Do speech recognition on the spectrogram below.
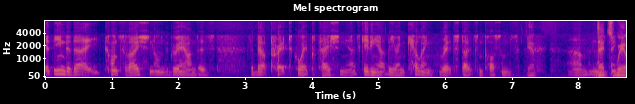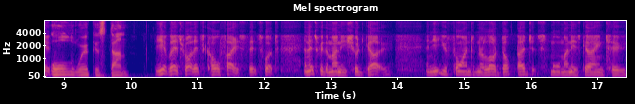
at the end of the day, conservation on the ground is is about practical application. You know, it's getting out there and killing rats, stoats, and possums. Yep. Um, and That's where all the work is done. yeah, that's right. That's coal face. That's what, and that's where the money should go. And yet you find in a lot of DOC budgets, more money is going to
